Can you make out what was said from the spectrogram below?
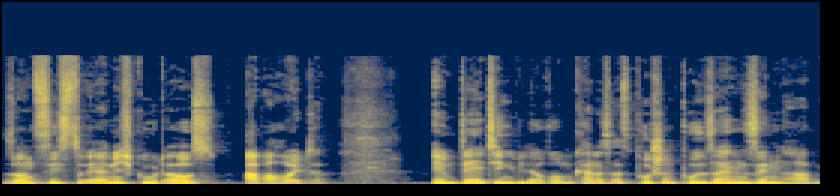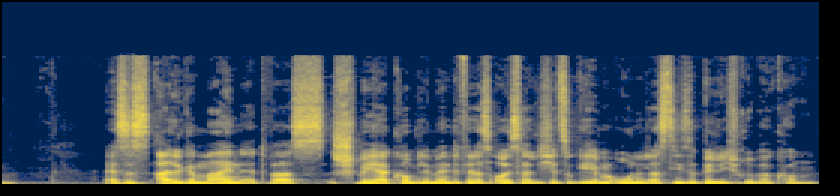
sonst siehst du eher nicht gut aus, aber heute. Im Dating wiederum kann es als Push and Pull seinen Sinn haben. Es ist allgemein etwas schwer, Komplimente für das Äußerliche zu geben, ohne dass diese billig rüberkommen.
